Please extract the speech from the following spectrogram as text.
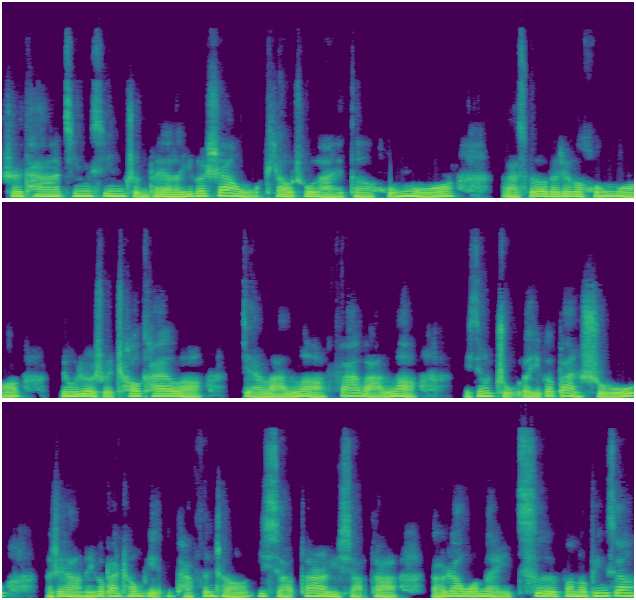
是他精心准备了一个上午挑出来的红膜，把所有的这个红膜用热水焯开了，剪完了，发完了，已经煮了一个半熟。那这样的一个半成品，它分成一小袋儿一小袋儿，然后让我每一次放到冰箱，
